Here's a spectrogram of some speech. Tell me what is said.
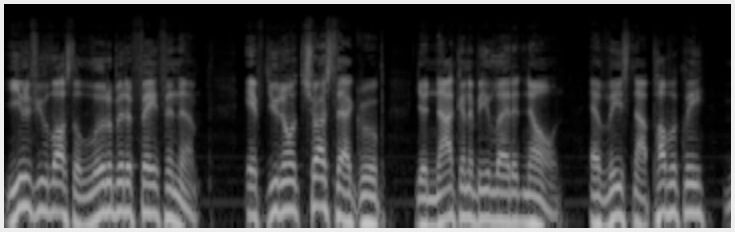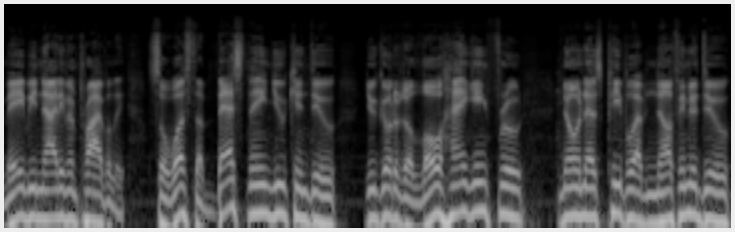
even if you lost a little bit of faith in them, if you don't trust that group, you're not going to be let it known. At least not publicly, maybe not even privately. So, what's the best thing you can do? You go to the low hanging fruit, known as people have nothing to do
